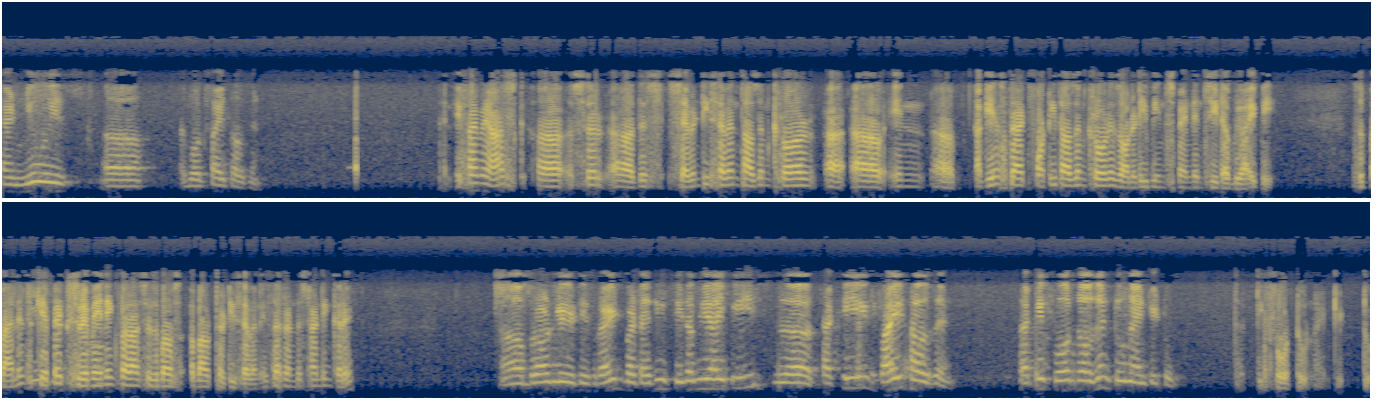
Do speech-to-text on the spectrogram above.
and new is uh, about 5,000. And if I may ask, uh, sir, uh, this 77,000 crore uh, uh, in uh, against that 40,000 crore has already been spent in CWIP. So balance capex remaining for us is about about 37. Is that understanding correct? Uh, broadly it is right, but I think CWIP is uh, 35,000, 34,292. 34,292.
